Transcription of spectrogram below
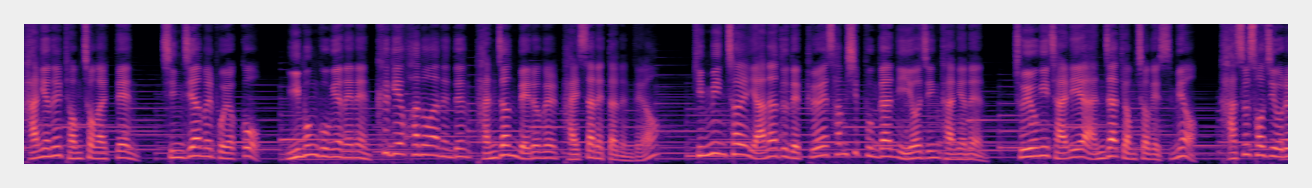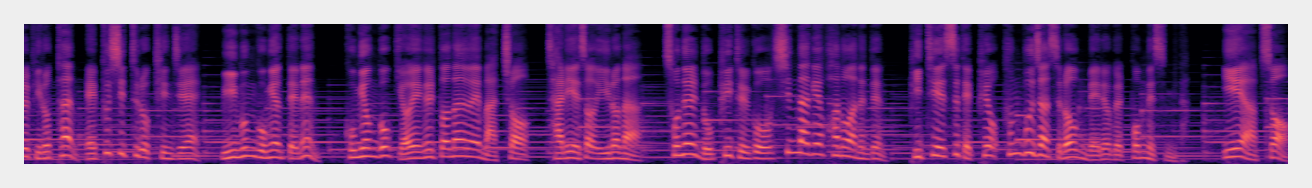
강연을 경청할 땐 진지함을 보였고 위문 공연에는 크게 환호하는 등 반전 매력을 발산했다는데요. 김민철 야나두 대표의 30분간 이어진 강연은 조용히 자리에 앉아 경청했으며 가수 서지호를 비롯한 FC 트로킨즈의 위문 공연 때는 공연곡 여행을 떠나요에 맞춰 자리에서 일어나 손을 높이 들고 신나게 환호하는 등 BTS 대표 흥부자스러운 매력을 뽐냈습니다. 이에 앞서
